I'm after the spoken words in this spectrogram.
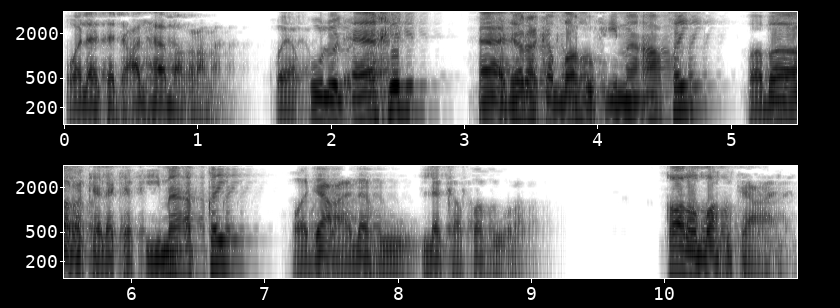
ولا تجعلها مغرما. ويقول الاخذ آجرك الله فيما أعطيت وبارك لك فيما أبقيت وجعله لك طهورا. قال الله تعالى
